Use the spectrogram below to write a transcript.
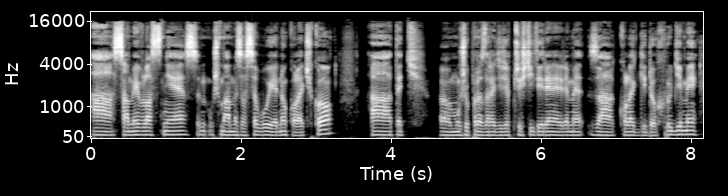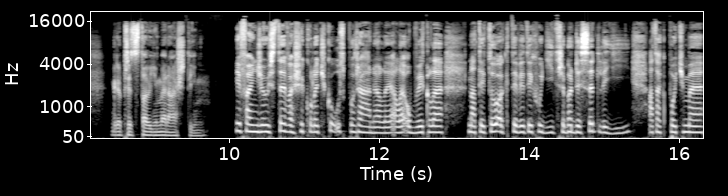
a sami vlastně už máme za sebou jedno kolečko a teď eh, můžu prozradit, že příští týden jdeme za kolegy do Chrudimi, kde představíme náš tým. Je fajn, že už jste vaše kolečko uspořádali, ale obvykle na tyto aktivity chodí třeba 10 lidí a tak pojďme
